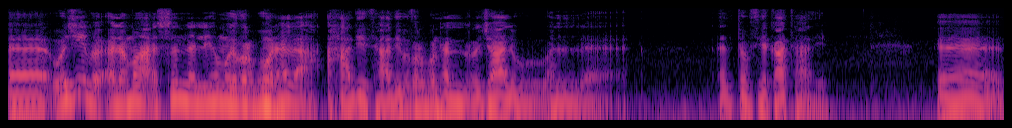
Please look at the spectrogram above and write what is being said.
أه ويجيب علماء السنة اللي هم يضربون الأحاديث هذه ويضربون الرجال والتوثيقات هذه. أه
